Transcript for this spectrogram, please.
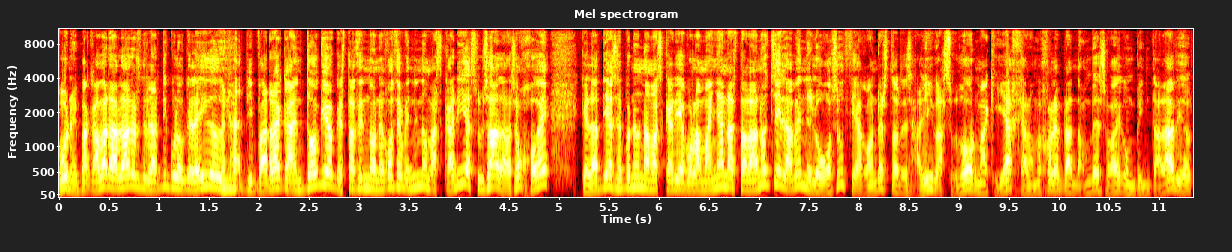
Bueno, y para acabar, hablaros del artículo que he leído de una tiparraca en Tokio que está haciendo negocio vendiendo mascarillas usadas. Ojo, eh, que la tía se pone una mascarilla por la mañana hasta la noche y la vende luego sucia, con restos de saliva, sudor, maquillaje. A lo mejor le planta un beso, eh, con pintalabios.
